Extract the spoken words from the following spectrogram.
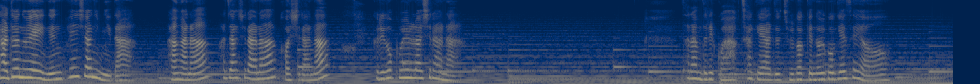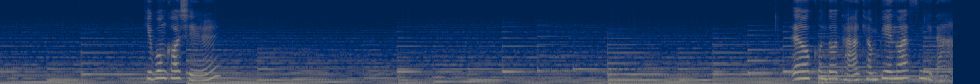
가든 위에 있는 펜션입니다. 방 하나, 화장실 하나, 거실 하나, 그리고 보일러실 하나. 사람들이 꽉 차게 아주 즐겁게 놀고 계세요. 기본 거실, 에어컨도 다 겸비해 놓았습니다.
